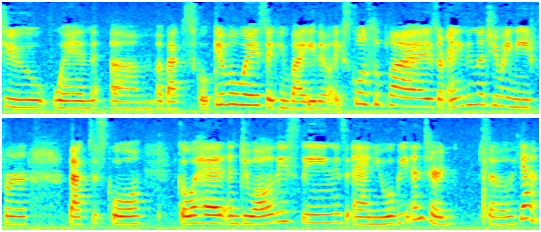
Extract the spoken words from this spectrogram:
to win um, a back to school giveaway so you can buy either like school supplies or anything that you may need for back to school, go ahead and do all of these things and you will be entered. So yeah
